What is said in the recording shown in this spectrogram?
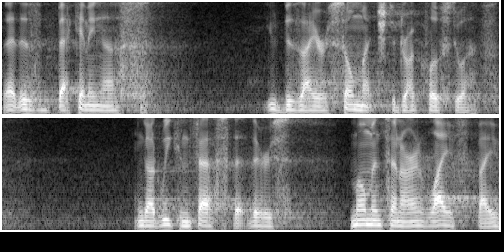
that is beckoning us. You desire so much to draw close to us. And God, we confess that there's moments in our life by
